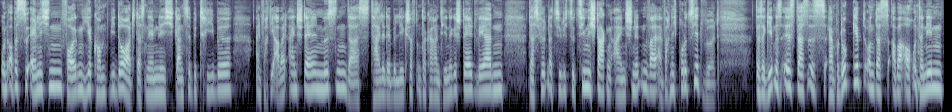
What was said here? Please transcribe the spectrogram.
und ob es zu ähnlichen Folgen hier kommt wie dort, dass nämlich ganze Betriebe einfach die Arbeit einstellen müssen, dass Teile der Belegschaft unter Quarantäne gestellt werden. Das führt natürlich zu ziemlich starken Einschnitten, weil einfach nicht produziert wird. Das Ergebnis ist, dass es kein Produkt gibt und dass aber auch Unternehmen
